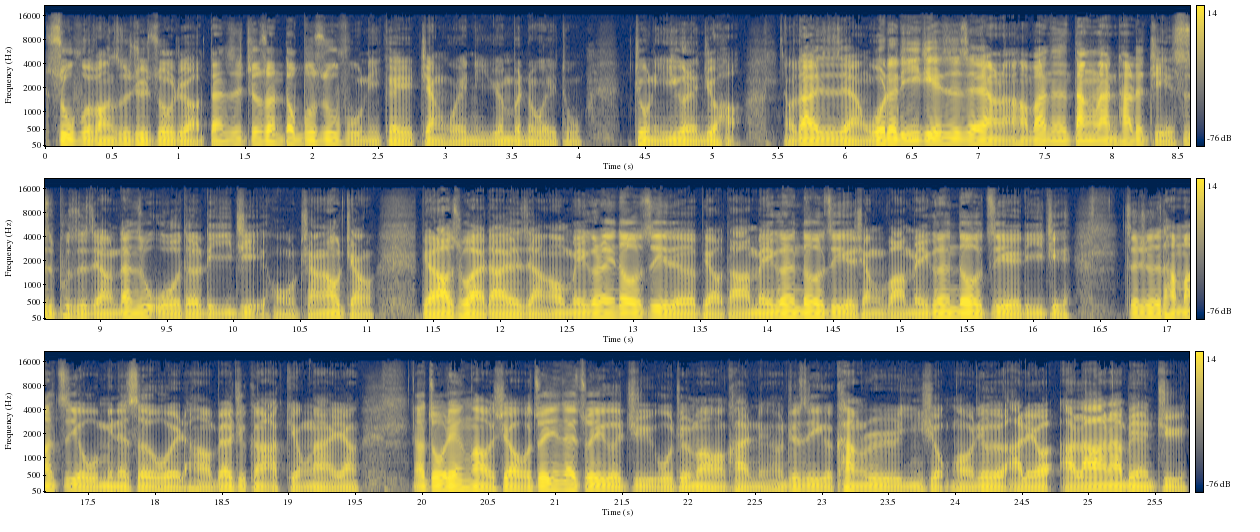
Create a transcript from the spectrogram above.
舒服的方式去做就好。但是就算都不舒服，你可以降回你原本的维度。就你一个人就好，哦，大概是这样。我的理解是这样了哈，反正当然他的解释不是这样，但是我的理解哦，想要讲表达出来大概是这样哦。每个人都有自己的表达，每个人都有自己的想法，每个人都有自己的理解，这就是他妈自由文明的社会了哈。不要去跟阿强那一样。那昨天很好笑，我最近在追一个剧，我觉得蛮好看的，然后就是一个抗日英雄哦，就是阿廖阿拉那边的剧。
